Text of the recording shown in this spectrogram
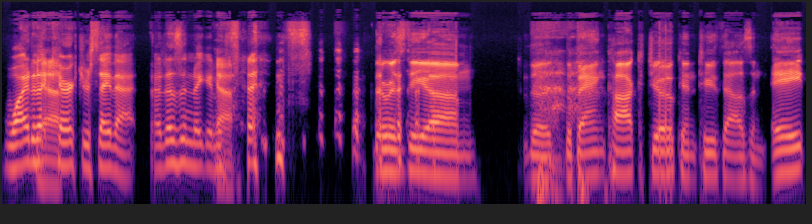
why did that Yeah. character say that? That doesn't make any Yeah. sense. there was the um the the Bangkok joke in 2008.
